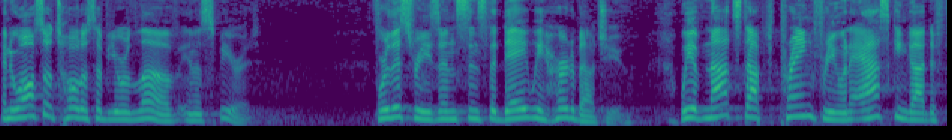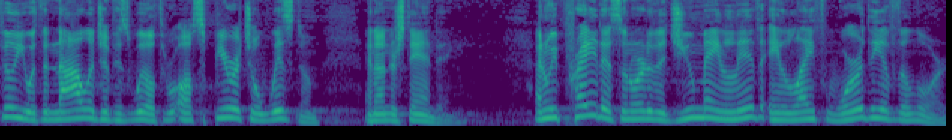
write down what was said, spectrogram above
and who also told us of your love in the Spirit. For this reason, since the day we heard about you, we have not stopped praying for you and asking God to fill you with the knowledge of His will through all spiritual wisdom and understanding. And we pray this in order that you may live a life worthy of the Lord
